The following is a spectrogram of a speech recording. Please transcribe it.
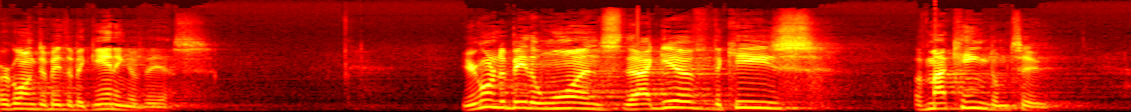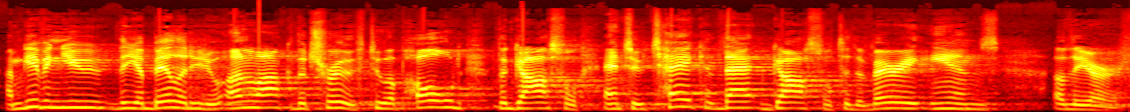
are going to be the beginning of this. You're going to be the ones that I give the keys of my kingdom to. I'm giving you the ability to unlock the truth, to uphold the gospel, and to take that gospel to the very ends of the earth.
